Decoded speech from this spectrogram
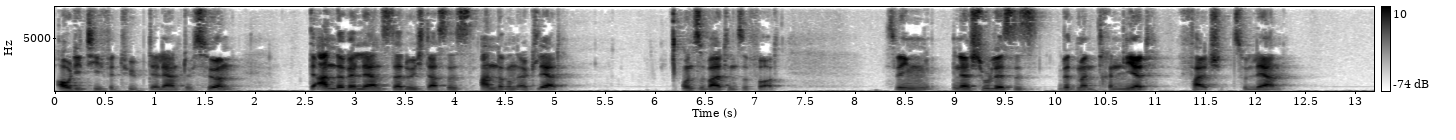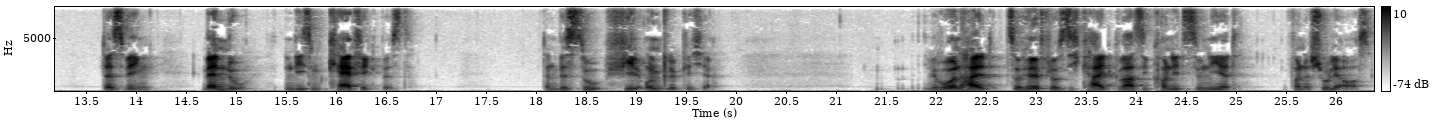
auditive Typ, der lernt durchs Hören. Der andere lernt es dadurch, dass es anderen erklärt. Und so weiter und so fort. Deswegen in der Schule ist es, wird man trainiert, falsch zu lernen. Deswegen, wenn du in diesem Käfig bist, dann bist du viel unglücklicher. Wir wurden halt zur Hilflosigkeit quasi konditioniert von der Schule aus.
